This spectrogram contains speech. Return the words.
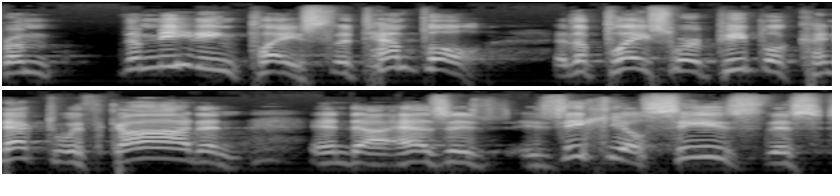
from the meeting place, the temple, the place where people connect with God. And, and uh, as Ezekiel sees this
